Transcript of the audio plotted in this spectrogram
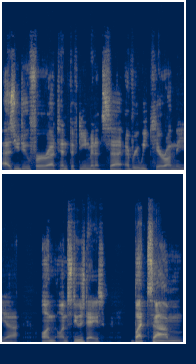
as you do for uh, 10, 15 minutes uh, every week here on the uh, on on Tuesdays. But um,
